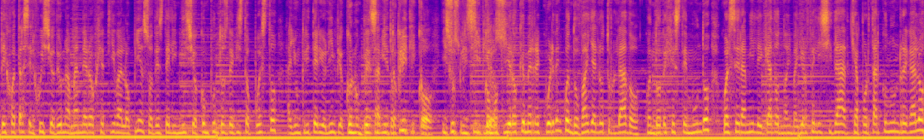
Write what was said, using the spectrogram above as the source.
dejo atrás el juicio de una manera objetiva. Lo pienso desde el inicio con puntos de vista opuesto. Hay un criterio limpio con un pensamiento crítico y sus principios. Como quiero que me recuerden cuando vaya al otro lado. Cuando deje este mundo, ¿cuál será mi legado? No hay mayor felicidad que aportar con un regalo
